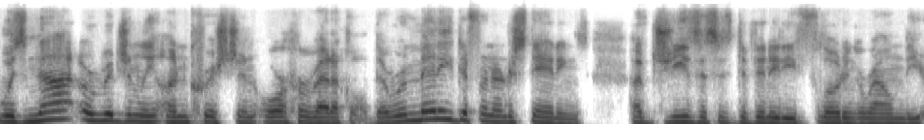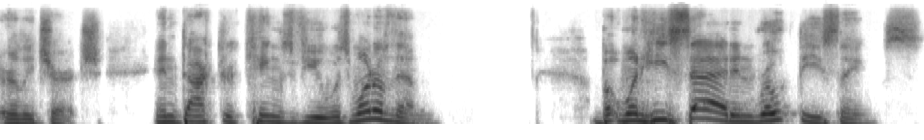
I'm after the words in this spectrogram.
was not originally unchristian or heretical. There were many different understandings of Jesus' divinity floating around the early church, and Dr. King's view was one of them. But when he said and wrote these things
